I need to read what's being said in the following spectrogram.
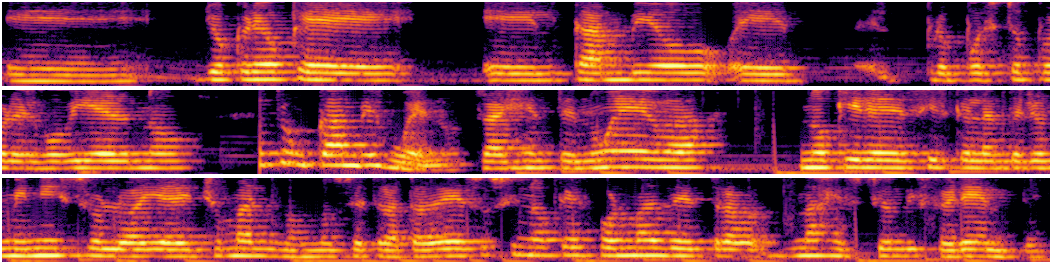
Eh, yo creo que el cambio eh, propuesto por el gobierno, siempre un cambio es bueno, trae gente nueva, no quiere decir que el anterior ministro lo haya hecho mal, no, no se trata de eso, sino que es forma de una gestión diferente.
